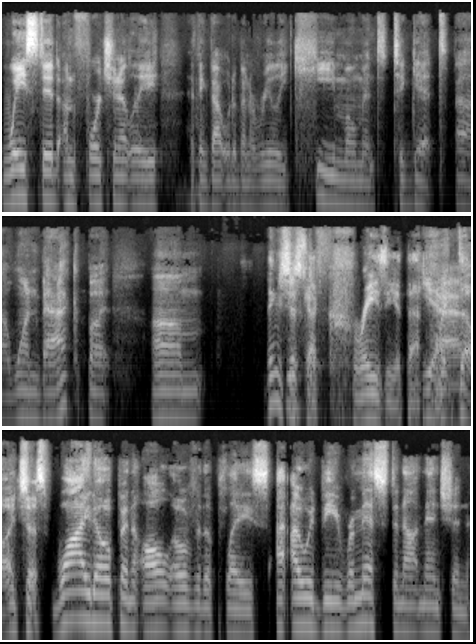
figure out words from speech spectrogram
wasted. Unfortunately, I think that would have been a really key moment to get uh, one back, but. Um, Things just, Just got f- crazy at that Yeah. point, though. It's just wide open all over the place. I, I would be remiss to not mention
